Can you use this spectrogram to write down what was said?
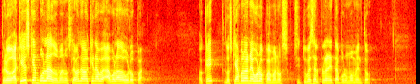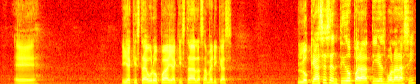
Pero aquellos que han volado, manos, levanten la quién ha, volado a Europa. ¿Ok? Los que han volado en Europa, manos, si tú ves el planeta por un momento, eh, y aquí está Europa y aquí está las Américas, lo que hace sentido para ti es volar así.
